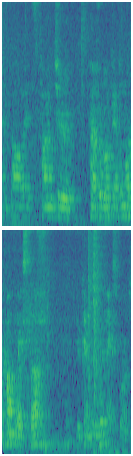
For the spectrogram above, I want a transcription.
and now it's time to have a look at the more complex stuff you can do with Xforms.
